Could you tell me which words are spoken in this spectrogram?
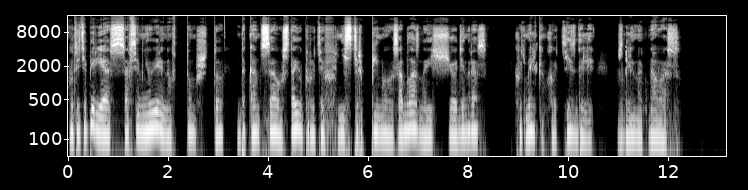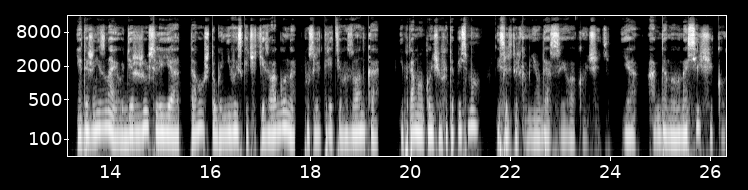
Вот и теперь я совсем не уверена в том, что до конца устаю против нестерпимого соблазна еще один раз, хоть мельком, хоть издали, взглянуть на вас. Я даже не знаю, удержусь ли я от того, чтобы не выскочить из вагона после третьего звонка, и потому, окончив это письмо, если только мне удастся его окончить, я отдам его носильщику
